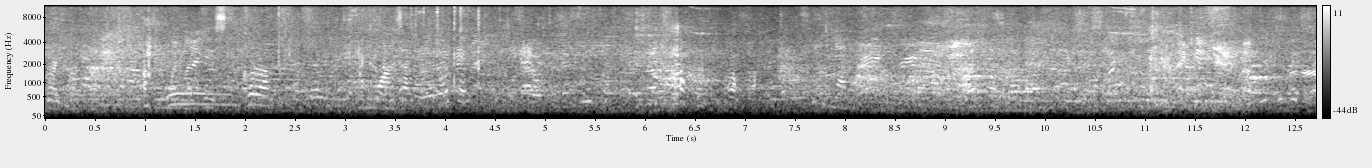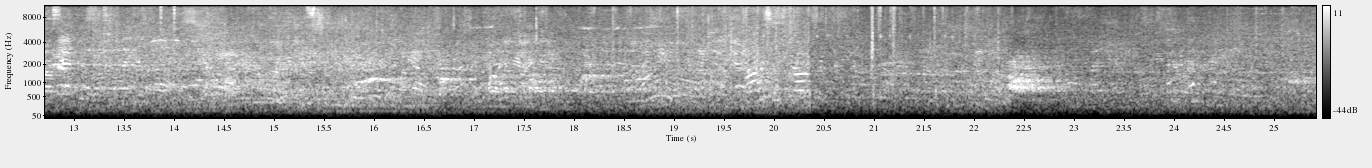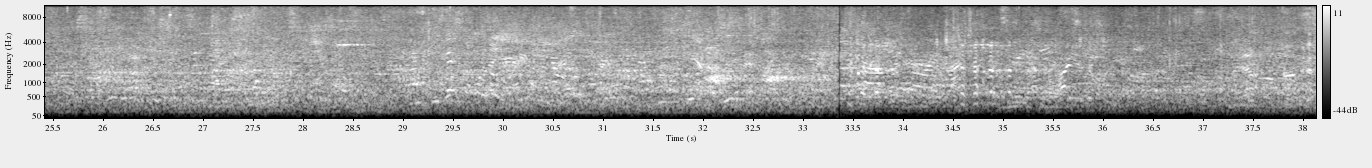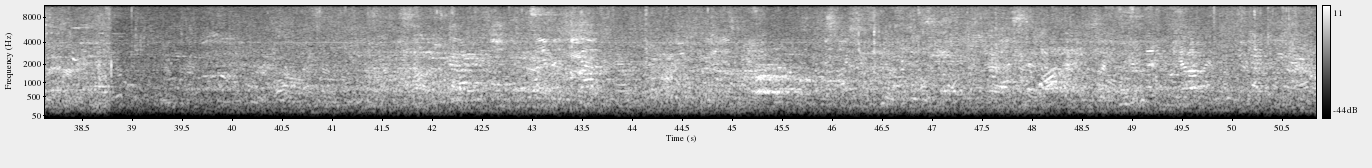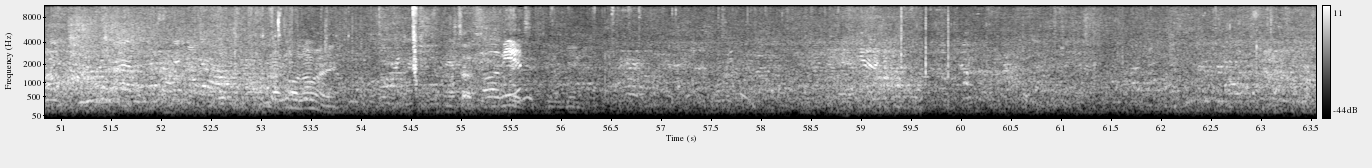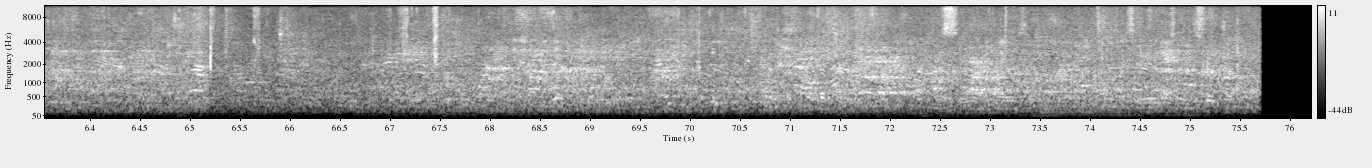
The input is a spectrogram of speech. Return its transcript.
Right, right, right. Wait, wait, please. Cut off. One second. Okay. estás? ¿Todo bien?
